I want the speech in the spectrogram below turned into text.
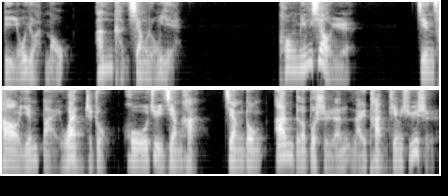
必有远谋，安肯相容也？孔明笑曰：“今操引百万之众，虎踞江汉，江东安得不使人来探听虚实？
